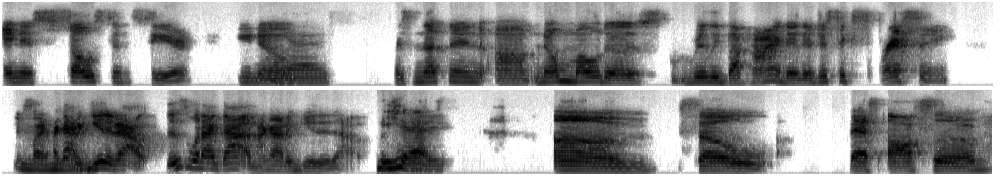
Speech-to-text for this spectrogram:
and it's so sincere. You know, yes. there's nothing, um, no motives really behind it. They're just expressing. It's mm-hmm. like I gotta mm-hmm. get it out. This is what I got, and I gotta get it out. Yes. Um. So that's awesome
